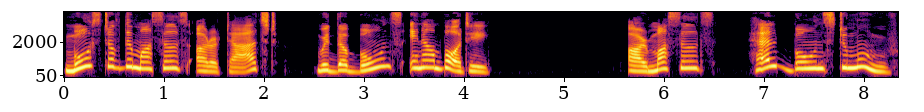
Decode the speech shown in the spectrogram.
Most of the muscles are attached with the bones in our body. Our muscles help bones to move.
